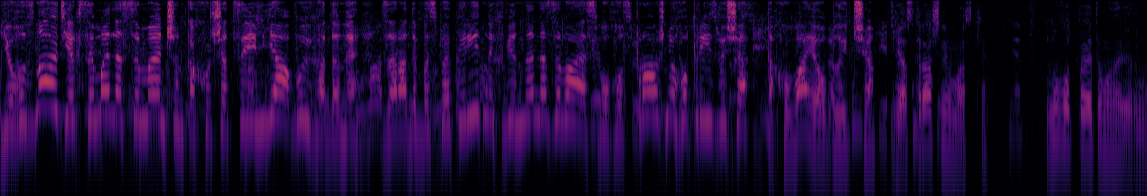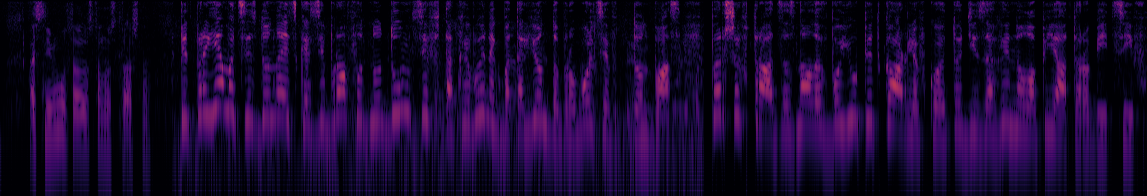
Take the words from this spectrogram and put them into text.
Його знають як Семена Семенченка, хоча це ім'я вигадане. Заради безпеки рідних він не називає свого справжнього прізвища та ховає обличчя. Я страшный в маске. Ну вот поэтому, наверное. А сниму, сразу стану страшно. Підприємець із Донецька зібрав однодумців, так і виник батальйон добровольців Донбас. Перших втрат зазнали в бою під Карлівкою. Тоді загинуло п'ятеро бійців.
